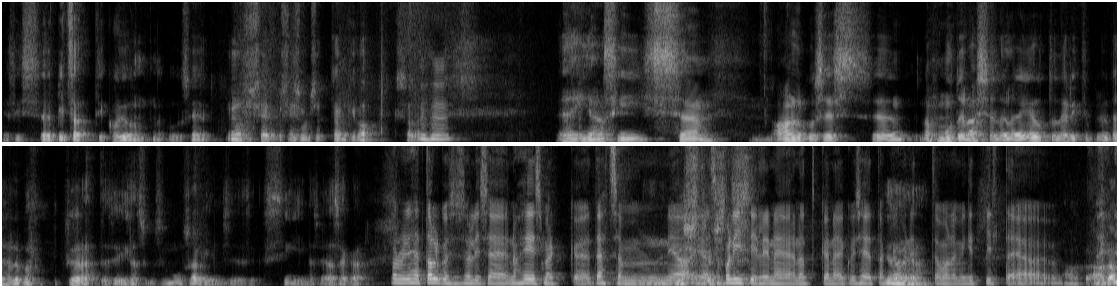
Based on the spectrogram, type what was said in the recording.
Ja siis pitsati kujund nagu see, noh, see sisuliselt ongi vapp, eks ole mm. -hmm. ja siis äh, alguses noh, muudele asjadele ei jõutud eriti palju tähelepanu pöörata, see igasuguse muu sagimise sigina seas, aga ma arvan jah, et alguses oli see noh, eesmärk äh, tähtsam ja, Just, ja see poliitiline natukene kui see, et hakkame Ja, ja. nüüd omale mingeid pilte ja. aga, aga,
